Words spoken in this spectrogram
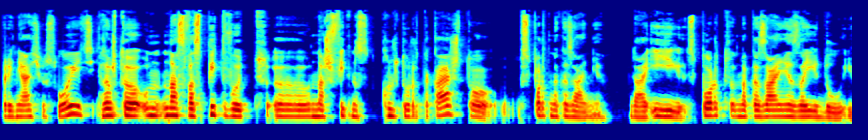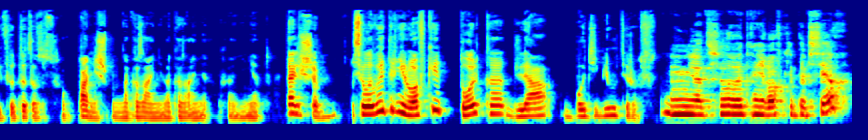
принять, усвоить. Потому что нас воспитывают, э, наша фитнес-культура такая, что спорт наказание. Да, и спорт наказание за еду. И вот это панишмент, наказание, наказание. Нет. Дальше. Силовые тренировки только для бодибилдеров. Нет, силовые тренировки для всех.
